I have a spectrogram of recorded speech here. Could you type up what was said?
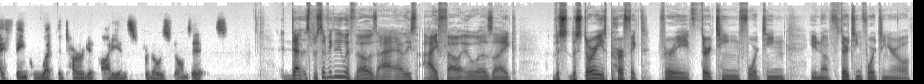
I think, what the target audience for those films is. De- specifically with those, I, at least I felt it was like the, the story is perfect for a 13, 14, you know, 13, 14 year old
